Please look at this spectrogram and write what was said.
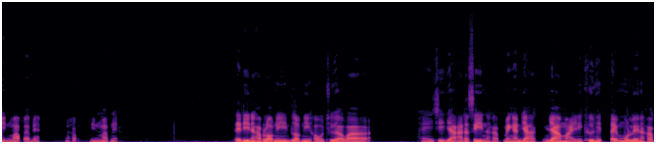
ดินมับแบบเนี้ยนะครับ ดินมับเนี่ย แต่ดีนะครับ รอบนี้รอบนี้เขาเชื่อว่าให้ฉีดยาอาร์ตาซีนนะครับ ไม่งั้นยากยาใหม่นี่ขึ้นให้เต็มหมดเลยนะครับ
